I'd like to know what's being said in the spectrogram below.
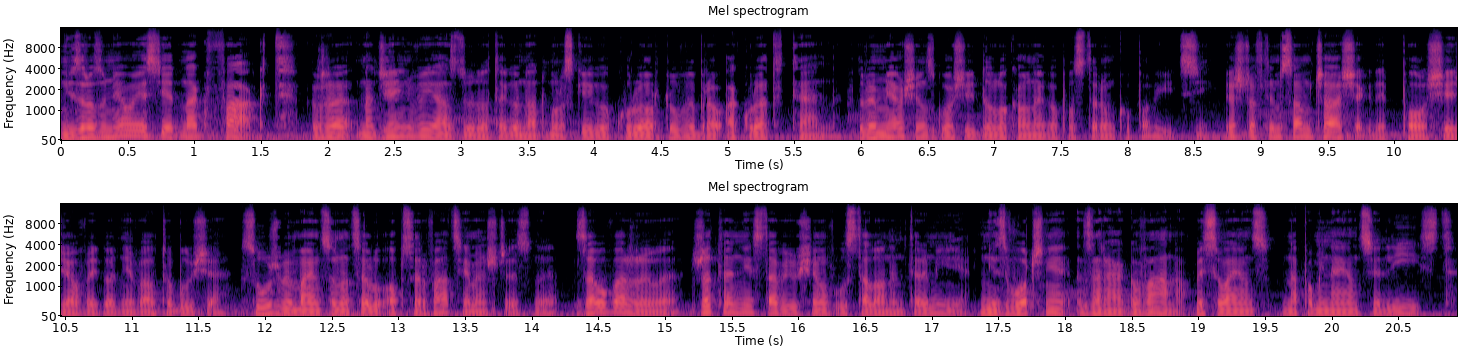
Niezrozumiały jest jednak fakt, że na dzień wyjazdu do tego nadmorskiego kurortu wybrał akurat ten, który miał się zgłosić do lokalnego posterunku policji. Jeszcze w tym samym czasie, gdy Paul siedział wygodnie w autobusie, służby mające na celu obserwację mężczyzny zauważyły, że ten nie stawił się w ustalonym terminie. Niezwłocznie zareagowano, wysyłając napominający list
